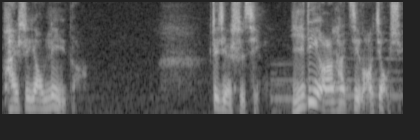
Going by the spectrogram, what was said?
还是要立的。这件事情一定要让他记牢教训。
